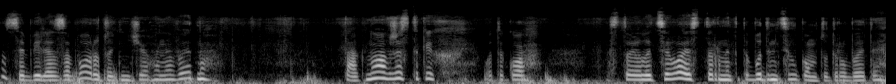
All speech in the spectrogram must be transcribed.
Ну, Це біля забору, тут нічого не видно. Так, ну а вже з таких, отако, з тої лицевої сторони, то будемо цілком тут робити.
